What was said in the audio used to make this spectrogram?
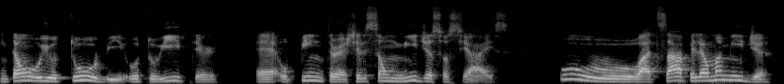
Então, o YouTube, o Twitter, é, o Pinterest, eles são mídias sociais. O WhatsApp, ele é uma mídia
